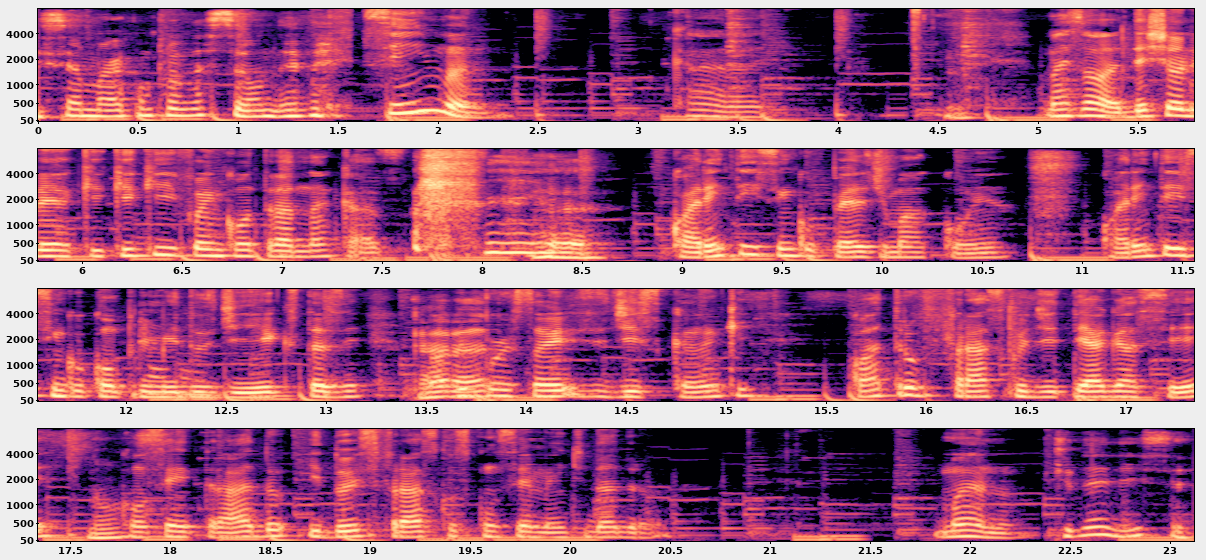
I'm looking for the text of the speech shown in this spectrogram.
isso é marca comprovação, né, velho? Sim, mano. Caralho. Mas ó, deixa eu ler aqui o que, que foi encontrado na casa. É. 45 pés de maconha, 45 comprimidos de êxtase, 9 Caralho. porções de skunk, 4 frascos de THC Nossa. concentrado e 2 frascos com semente da droga. Mano, Que delícia.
